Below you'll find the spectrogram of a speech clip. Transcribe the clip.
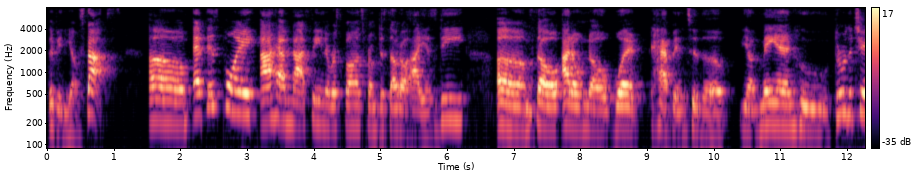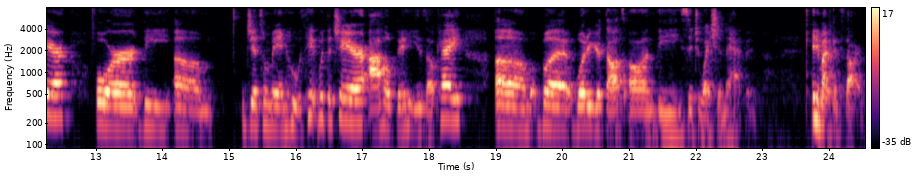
the video stops. Um, at this point, I have not seen a response from DeSoto ISD. Um, so I don't know what happened to the young man who threw the chair or the um, gentleman who was hit with the chair. I hope that he is okay. Um, but what are your thoughts on the situation that happened? Anybody can start.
